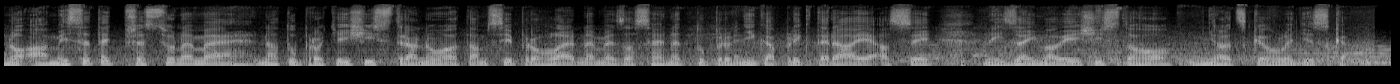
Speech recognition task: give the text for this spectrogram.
No a my se teď přesuneme na tu protější stranu a tam si prohlédneme zase hned tu první kapli, která je asi nejzajímavější z toho uměleckého hlediska.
